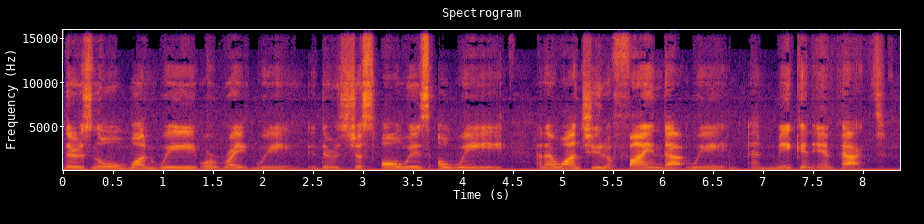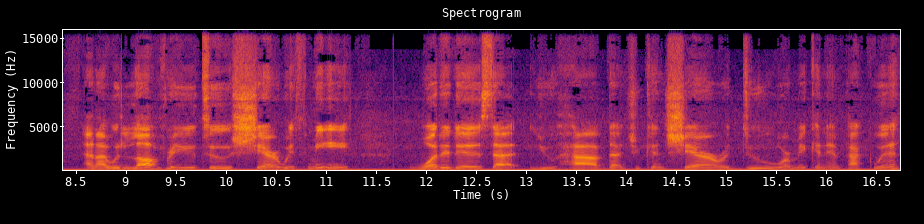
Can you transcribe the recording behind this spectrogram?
there's no one way or right way. There's just always a way. And I want you to find that way and make an impact. And I would love for you to share with me what it is that you have that you can share or do or make an impact with.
